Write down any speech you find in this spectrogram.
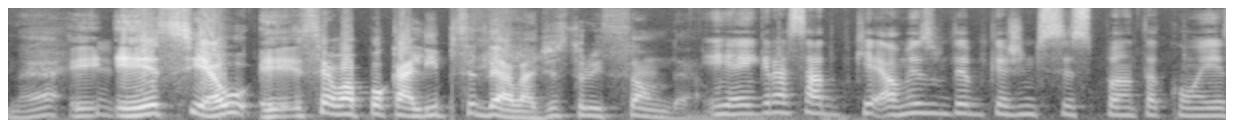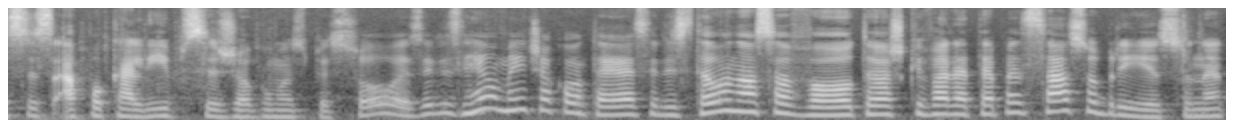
Né? E esse, é o, esse é o apocalipse dela, a destruição dela. E é engraçado porque, ao mesmo tempo que a gente se espanta com esses apocalipses de algumas pessoas, eles realmente acontecem, eles estão à nossa volta. Eu acho que vale até pensar sobre isso, né?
